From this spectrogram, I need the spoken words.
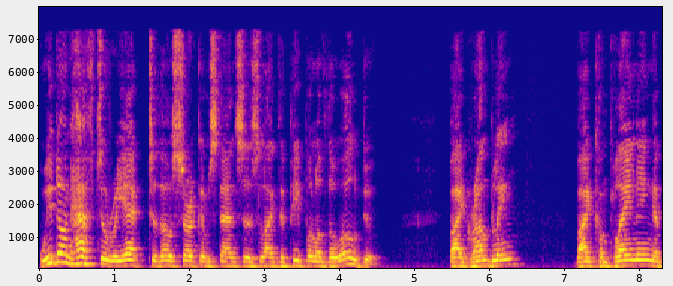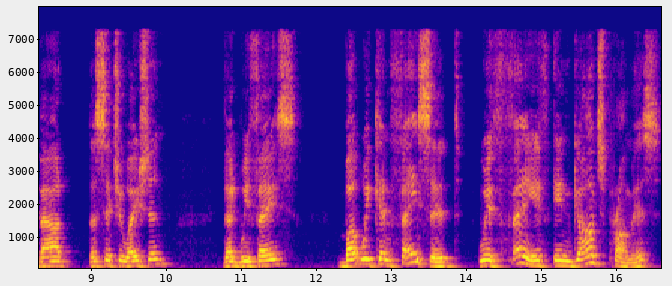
we don't have to react to those circumstances like the people of the world do by grumbling, by complaining about the situation that we face, but we can face it with faith in God's promise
